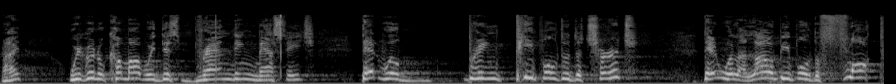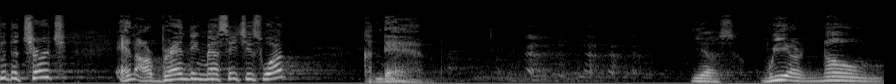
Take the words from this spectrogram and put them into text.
Right? We're going to come up with this branding message that will bring people to the church, that will allow people to flock to the church, and our branding message is what? Condemn. Yes, we are known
